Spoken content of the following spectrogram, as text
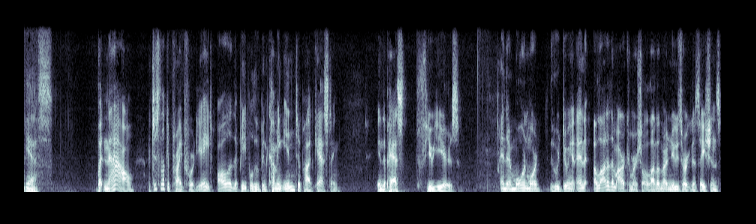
Yes, but now just look at Pride 48. All of the people who've been coming into podcasting in the past few years, and there are more and more who are doing it, and a lot of them are commercial. A lot of them are news organizations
